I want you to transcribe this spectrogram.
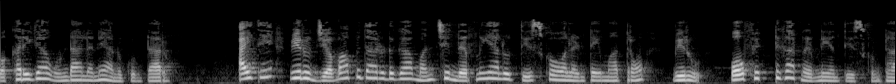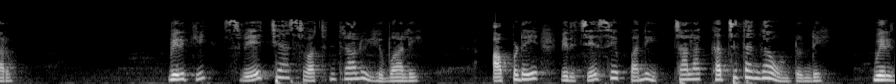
ఒకరిగా ఉండాలని అనుకుంటారు. అయితే వీరు జవాబుదారుడుగా మంచి నిర్ణయాలు తీసుకోవాలంటే మాత్రం వీరు పర్ఫెక్ట్గా నిర్ణయం తీసుకుంటారు. వీరికి స్వేచ్ఛ స్వాతంత్రాలు ఇవ్వాలి. అప్పుడే వీరు చేసే పని చాలా ఖచ్చితంగా ఉంటుంది. వీరు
